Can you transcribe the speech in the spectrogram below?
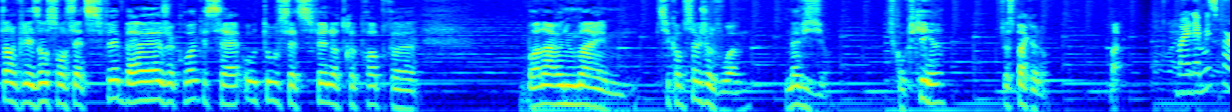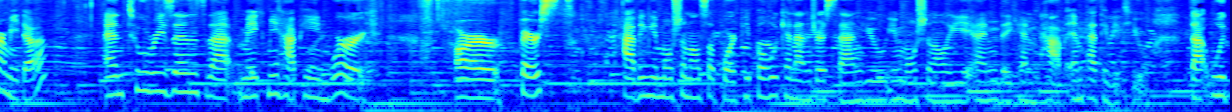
tant que les autres sont satisfaits, ben je crois que ça auto-satisfait notre propre bonheur à nous-mêmes. C'est comme ça que je le vois, ma vision. C'est compliqué, hein? J'espère que non. My name is Parmita, and two reasons that make me happy in work are first, having emotional support, people who can understand you emotionally and they can have empathy with you. That would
